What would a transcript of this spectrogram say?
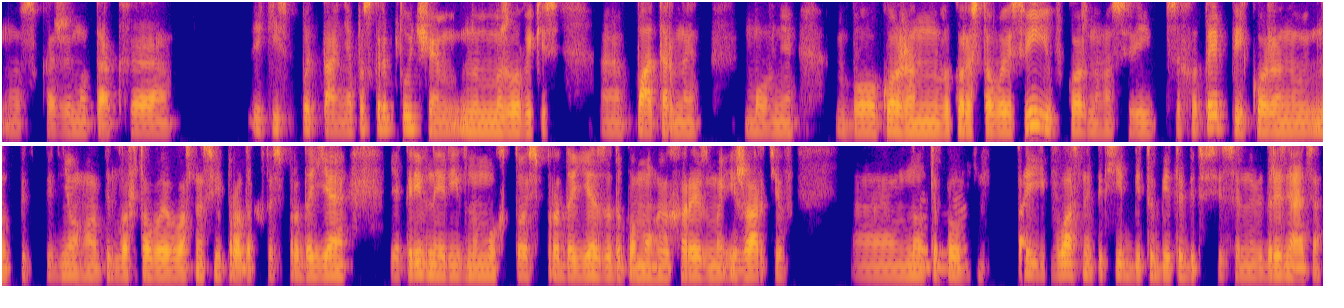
ну, скажімо так, е, якісь питання по скрипту, чи ну, можливо, якісь е, паттерни мовні, бо кожен використовує свій, в кожного свій психотип, і кожен ну, під, під нього підлаштовує власне свій продукт. Хтось продає як рівний рівному, хтось продає за допомогою харизми і жартів. Е, ну, типу. Та й власний підхід B2B та B2C сильно відрізняються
